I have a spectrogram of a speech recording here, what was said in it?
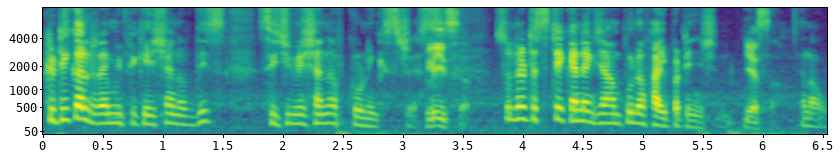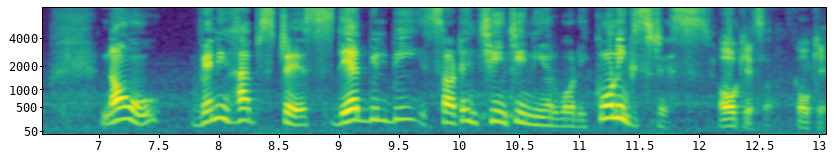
critical ramification of this situation of chronic stress. Please, sir. So let us take an example of hypertension. Yes, sir. Now, now when you have stress, there will be certain change in your body, chronic stress. Okay, sir. Okay.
